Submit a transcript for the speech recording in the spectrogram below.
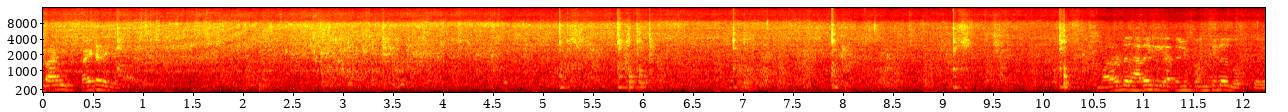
पाणी पाणी टाकायचं मला वाटतं झालं की आता मी पंचीलाच बघतोय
